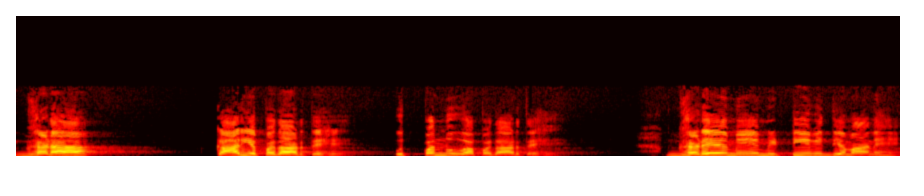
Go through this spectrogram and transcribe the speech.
घड़ा कार्य पदार्थ है, उत्पन्न हुआ पदार्थ है। घड़े में मिट्टी विद्यमान है।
